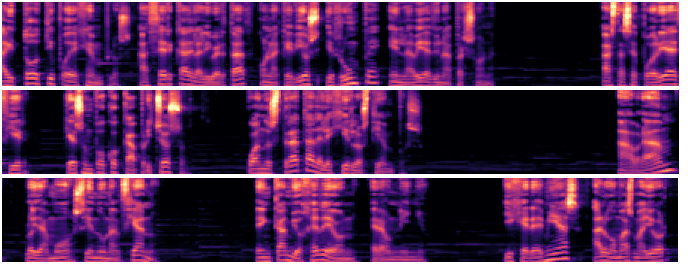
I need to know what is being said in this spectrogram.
hay todo tipo de ejemplos acerca de la libertad con la que Dios irrumpe en la vida de una persona. Hasta se podría decir que es un poco caprichoso cuando se trata de elegir los tiempos. Abraham lo llamó siendo un anciano. En cambio, Gedeón era un niño. Y Jeremías, algo más mayor,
